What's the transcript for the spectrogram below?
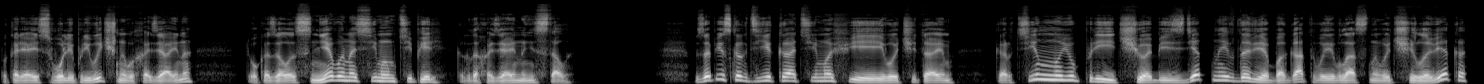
покоряясь воле привычного хозяина, то казалось невыносимым теперь, когда хозяина не стало. В записках дьяка Тимофеева читаем картинную притчу о бездетной вдове богатого и властного человека,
